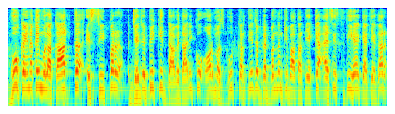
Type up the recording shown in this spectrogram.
वो कहीं ना कहीं मुलाकात इस सीट पर जेजेपी की दावेदारी को और मज़बूत करती है जब गठबंधन की बात आती है। क्या ऐसी स्थिति है क्या कि अगर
